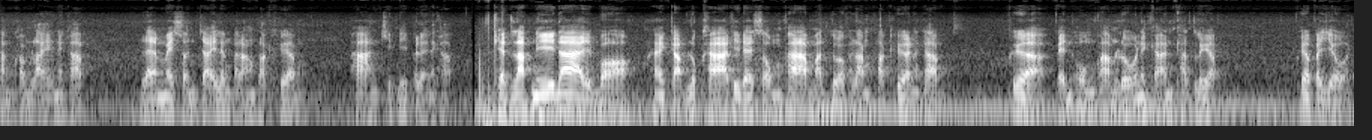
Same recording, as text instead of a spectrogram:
ทำกำไรนะครับ และไม่สนใจเรื่องพลังพระเครื่องผ่านคลิปนี้ไปเลยนะครับ เคล็ดลับนี้ได้บอกให้กับลูกค้าที่ได้ส่งภาพมาตรวจพลังพระเครื่องนะครับ เพื่อเป็นองค์ความรู้ในการคัดเลือก เพื่อประโยชน์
